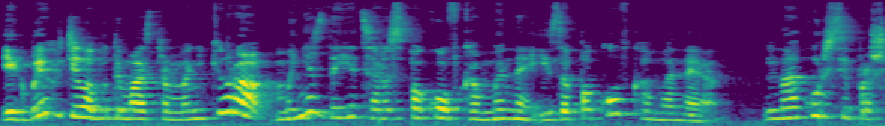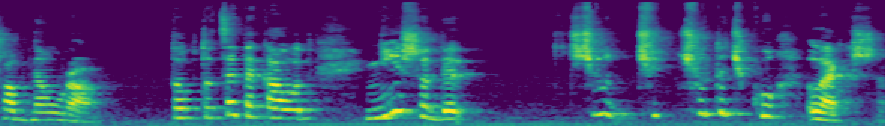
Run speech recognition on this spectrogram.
Якби я хотіла бути майстром манікюра, мені здається, розпаковка мене і запаковка мене на курсі пройшла б на ура. Тобто це така от ніша, де чу- чу- чуточку легше.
